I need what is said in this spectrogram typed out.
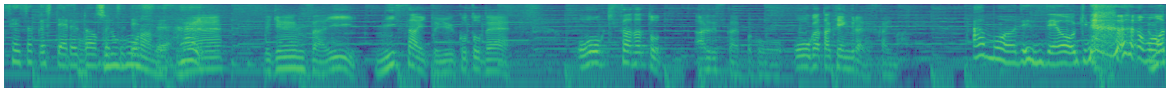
生息している動物です。ではい、で現在2歳ということで大きさだとあれですかやっぱこう大型犬ぐらいですか今？あもう全然大きな もう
